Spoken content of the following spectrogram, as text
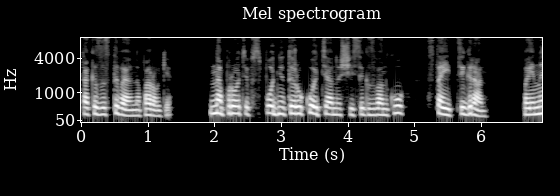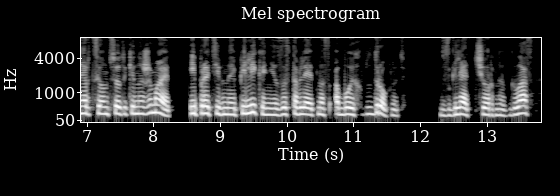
так и застываю на пороге. Напротив, с поднятой рукой, тянущейся к звонку, стоит Тигран. По инерции он все-таки нажимает, и противное пиликанье заставляет нас обоих вздрогнуть. Взгляд черных глаз –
